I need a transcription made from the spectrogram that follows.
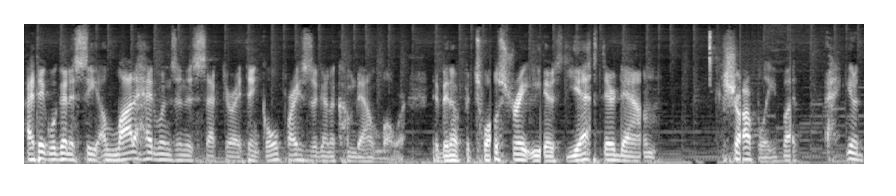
I think we're going to see a lot of headwinds in this sector. I think gold prices are going to come down lower. They've been up for 12 straight years. Yes, they're down sharply, but you know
